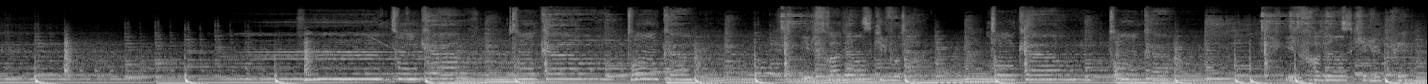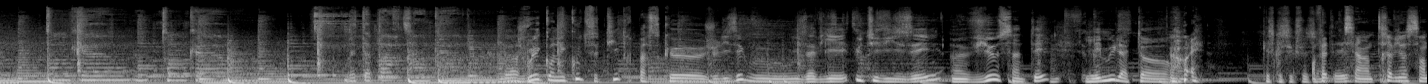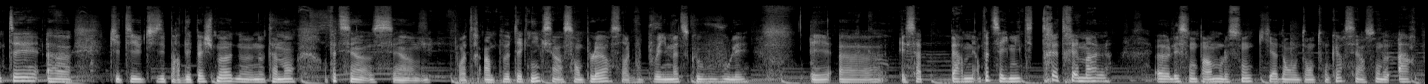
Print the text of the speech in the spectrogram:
Bien ce qu'il voudra. Ton cœur, ton cœur. Il fera bien ce qui lui plaît. Ton cœur, ton cœur ne t'appartient pas. Alors je voulais qu'on écoute ce titre parce que je disais que vous aviez utilisé un vieux synthé, l'émulator. Ouais. Qu'est-ce que c'est que ce En fait, c'est un très vieux synthé euh, qui était utilisé par Dépêche Mode notamment. En fait, c'est un, c'est un, pour être un peu technique, c'est un sampler, c'est-à-dire que vous pouvez y mettre ce que vous voulez. Et, euh, et ça permet, en fait, ça imite très très mal euh, les sons. Par exemple, le son qu'il y a dans, dans ton cœur, c'est un son de harpe.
